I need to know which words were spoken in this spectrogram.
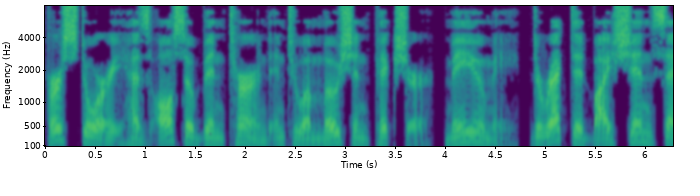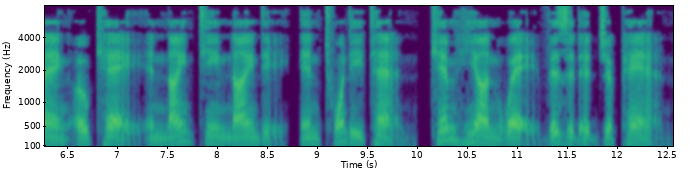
Her story has also been turned into a motion picture, Mayumi, directed by Shin Sang-ok in 1990. In 2010, Kim Hyon-hui visited Japan,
